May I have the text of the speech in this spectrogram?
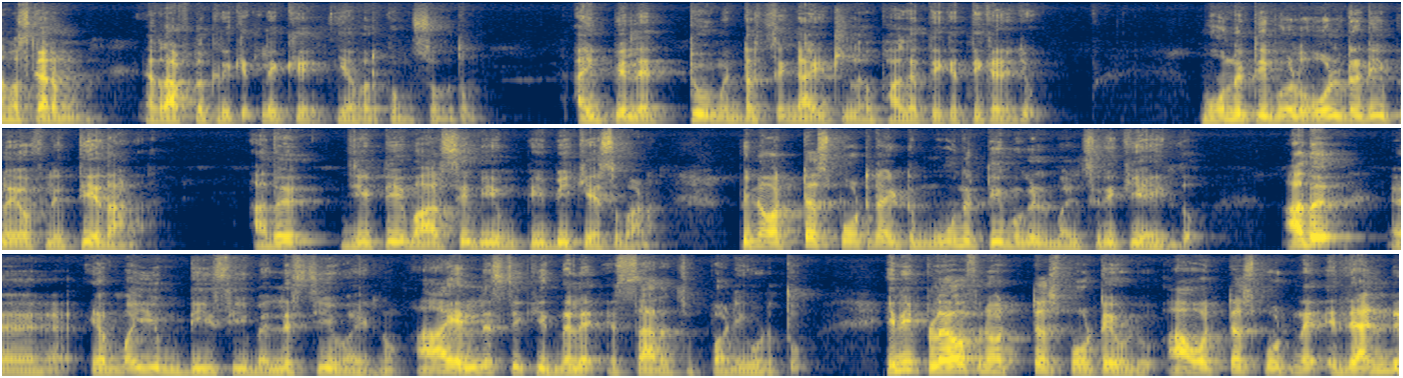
നമസ്കാരം. റാഫ്റ്റോ ക്രിക്കറ്റിലേക്ക് എവർക്കും സ്വാഗതം. ഐ പി എൽ ഏറ്റവും ഇൻട്രസ്റ്റിംഗ് ആയിട്ടുള്ള ഭാഗത്തേക്ക് എത്തിക്കഴിഞ്ഞു. മൂന്ന് ടീമുകൾ ഓൾറെഡി പ്ലേ ഓഫിൽ എത്തിയതാണ്. അത് ജി ടിയും ആർ സി ബിയും പി ബി കേസുമാണ് പിന്നെ ഒറ്റ സ്പോട്ടിനായിട്ട് മൂന്ന് ടീമുകൾ മത്സരിക്കുകയായിരുന്നു. അത് എം ഐയും ഡി സിയും എൽ എസ് ജിയുമായിരുന്നു ആ എൽ എസ് സിക്ക് ഇന്നലെ എസ് ആർ എച്ച് പണി കൊടുത്തു. ഇനി പ്ലേ ഓഫിന് ഒറ്റ സ്പോട്ടേ ഉള്ളൂ. ആ ഒറ്റ സ്പോട്ടിന് രണ്ട്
